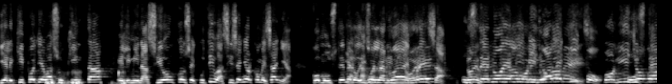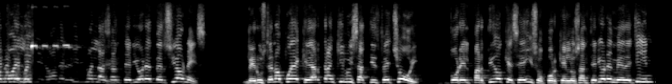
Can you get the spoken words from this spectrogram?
y el equipo lleva su quinta eliminación consecutiva. Sí, señor Comesaña, como usted me ¿Y lo dijo en la rueda de él? prensa, usted no eliminó al Gómez. equipo. Bolillo usted Gómez no eliminó al equipo en las anteriores versiones. Pero usted no puede quedar tranquilo y satisfecho hoy por el partido que se hizo, porque en los anteriores Medellín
